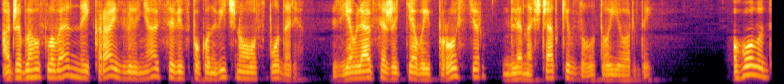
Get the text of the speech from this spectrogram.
адже благословенний край звільнявся від споконвічного господаря, з'являвся життєвий простір для нащадків Золотої Орди. Голод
